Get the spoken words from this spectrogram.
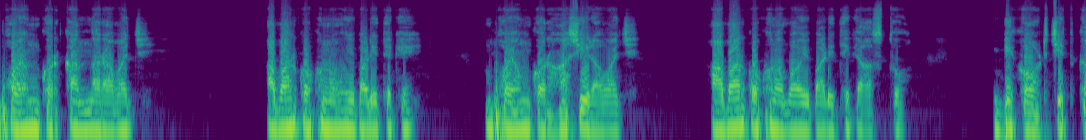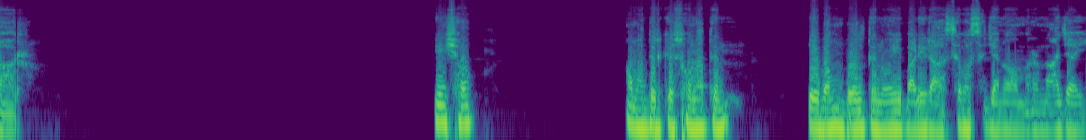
ভয়ঙ্কর কান্নার আওয়াজ। আবার কখনো ওই বাড়ি থেকে ভয়ঙ্কর হাসির আওয়াজ। আবার কখনো বা ওই বাড়ি থেকে আসতো বিকট চিৎকার। এইসব আমাদেরকে শোনাতেন এবং বলতেন ওই বাড়ির আশেপাশে যেন আমরা না যাই।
